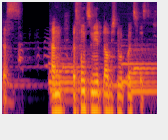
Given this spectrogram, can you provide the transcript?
Das kann, das funktioniert, glaube ich, nur kurzfristig.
